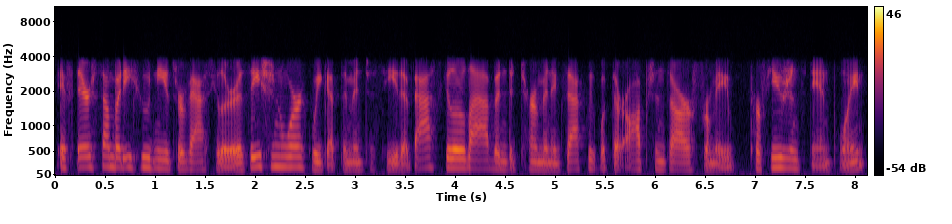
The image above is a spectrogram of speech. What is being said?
If there's somebody who needs revascularization work, we get them in to see the vascular lab and determine exactly what their options are from a perfusion standpoint.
